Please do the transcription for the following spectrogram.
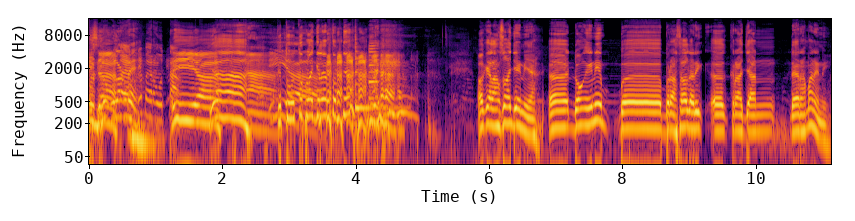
udah. Iya. Ya, ketutup lagi laptopnya. Oke, langsung aja ini ya. Eh, dong ini be- berasal dari eh, kerajaan daerah mana nih?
